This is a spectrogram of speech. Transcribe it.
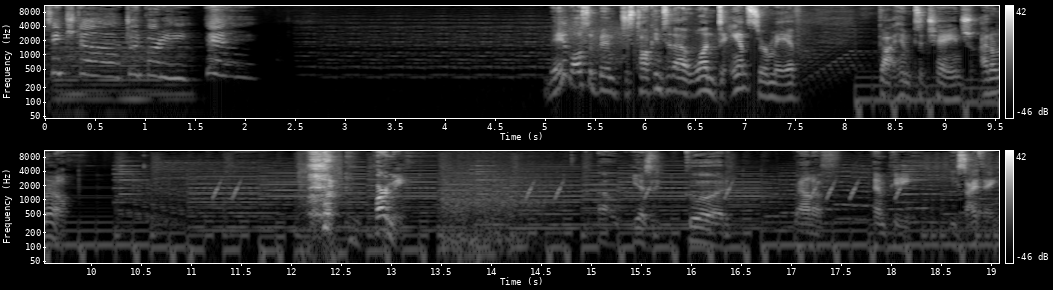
Sage Tellah, join party! Yay! May have also been just talking to that one dancer may have got him to change. I don't know. Pardon me. Oh, he has a good amount of MP. At least I think.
